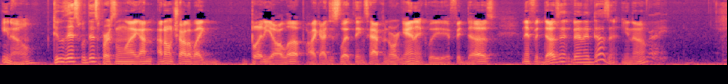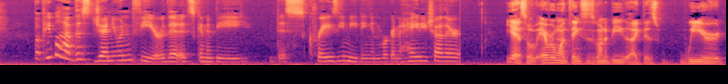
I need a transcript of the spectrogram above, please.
you know, do this with this person." Like I I don't try to like buddy y'all up. Like I just let things happen organically. If it does, and if it doesn't, then it doesn't, you know? Right. But people have this genuine fear that it's going to be this crazy meeting and we're going to hate each other. Yeah, so everyone thinks it's going to be like this weird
